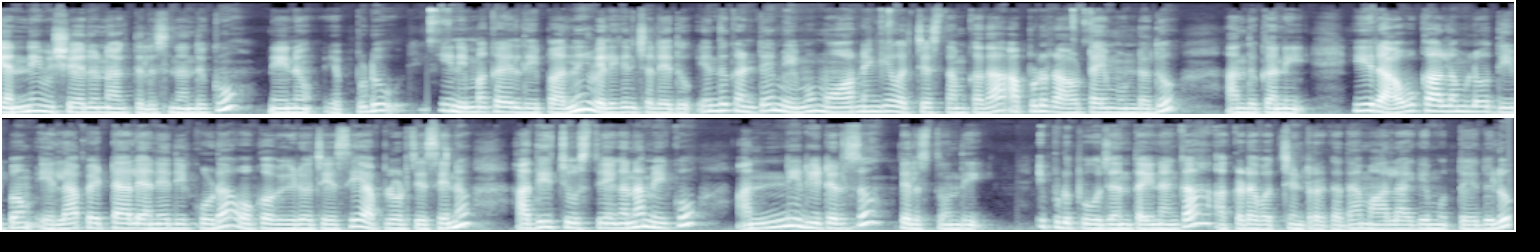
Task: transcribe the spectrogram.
ఈ అన్ని విషయాలు నాకు తెలిసినందుకు నేను ఎప్పుడూ ఈ నిమ్మకాయల దీపాలని వెలిగించలేదు. ఎందుకంటే మేము మార్నింగే వచ్చేస్తాం కదా అప్పుడు రావు టైం ఉండదు. అందుకని ఈ రావు కాలంలో దీపం ఎలా పెట్టాలి అనేది కూడా ఒక వీడియో చేసి అప్లోడ్ చేశాను. అది చూస్తే గన మీకు అన్ని డీటెయిల్స్ తెలుస్తుంది. ఇప్పుడు పూజ అంతా అయినాక అక్కడ వచ్చింటారు కదా మాలాగే ముత్తైదులు.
